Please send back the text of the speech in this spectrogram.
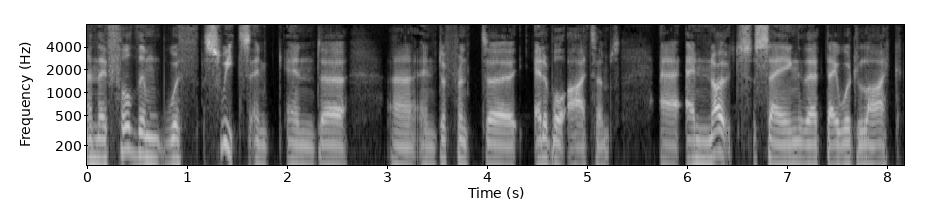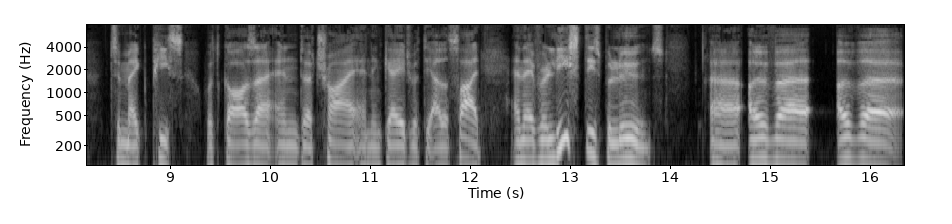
and they filled them with sweets and and uh, uh, and different uh, edible items uh, and notes saying that they would like to make peace with Gaza and uh, try and engage with the other side. And they've released these balloons uh, over over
